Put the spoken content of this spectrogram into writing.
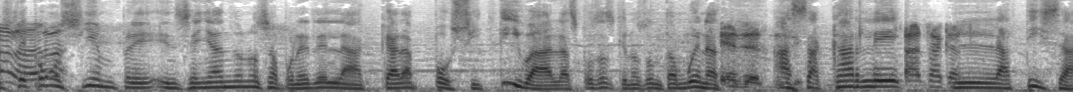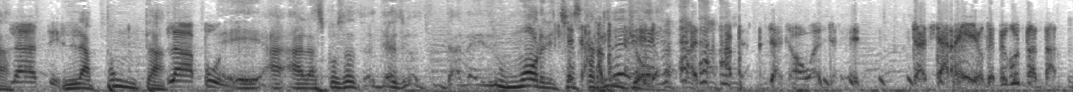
usted como siempre enseñándonos a ponerle la cara positiva a las cosas que no son tan buenas, a sacarle a sacar- la tiza, La tiza. la punta, La punta. eh, a, a las cosas, el humor, el chascarrillo. Ya, charrillo, que te gusta tanto.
